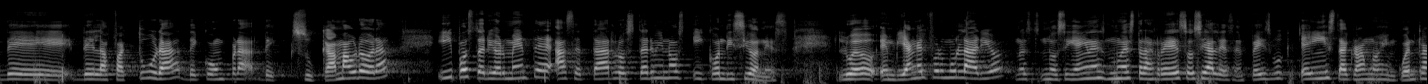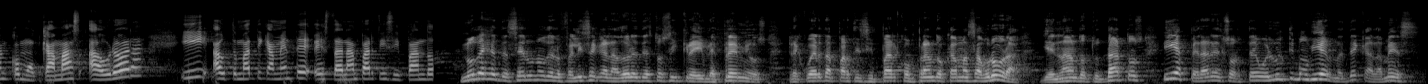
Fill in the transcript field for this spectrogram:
de, de la factura de compra de su cama Aurora y posteriormente aceptar los términos y condiciones. Luego envían el formulario, nos, siguen en nuestras redes sociales, en Facebook e Instagram, nos encuentran como Camas Aurora y automáticamente estarán participando. No dejes de ser uno de los felices ganadores de estos increíbles premios. Recuerda participar comprando Camas Aurora, llenando tus datos y esperar el sorteo el último viernes de cada mes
